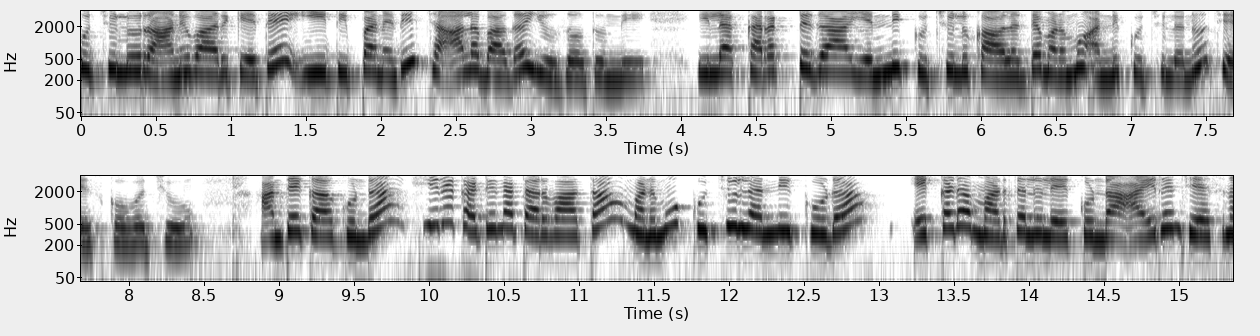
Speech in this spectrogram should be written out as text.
కుచ్చులు రాని వారికైతే ఈ టిప్ అనేది చాలా బాగా యూజ్ అవుతుంది. ఇలా కరెక్ట్గా ఎన్ని కుచ్చులు కావాలంటే మనము అన్ని కుచ్చులను చేసుకోవచ్చు. అంతేకాకుండా చీర కట్టిన తర్వాత మనము కుచ్చులన్నీ కూడా ఎక్కడ మడతలు లేకుండా ఐరన్ చేసిన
